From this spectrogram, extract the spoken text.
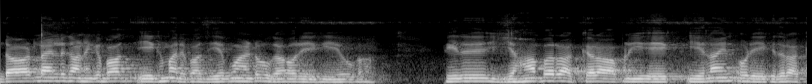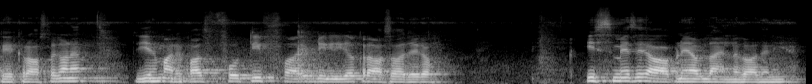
डॉट लाइन लगाने के बाद एक हमारे पास ये पॉइंट होगा और एक ये होगा। फिर यहाँ पर रख कर आपने एक, ये लाइन और एक इधर रख के क्रॉस लगाना है। तो ये हमारे पास 45 डिग्री का क्रॉस आ जाएगा। इसमें से आपने अब लाइन लगा देनी है।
